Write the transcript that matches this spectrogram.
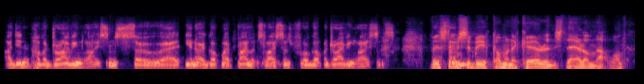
I didn't have a driving license. So, uh, you know, I got my pilot's license before I got my driving license. There seems um, to be a common occurrence there on that one.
